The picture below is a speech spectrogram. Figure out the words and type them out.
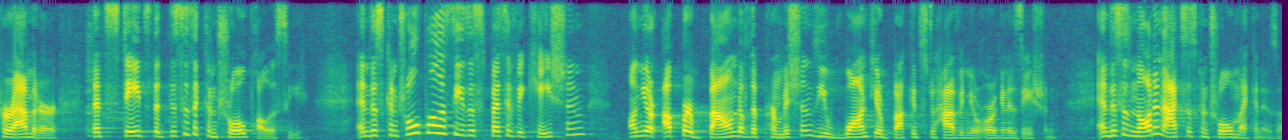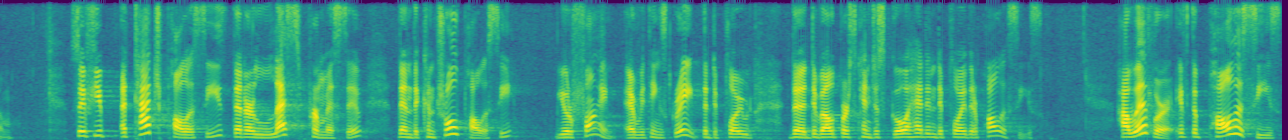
parameter that states that this is a control policy. And this control policy is a specification on your upper bound of the permissions you want your buckets to have in your organization. And this is not an access control mechanism. So if you attach policies that are less permissive than the control policy, you're fine. Everything's great. The, deploy, the developers can just go ahead and deploy their policies. However, if the policies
